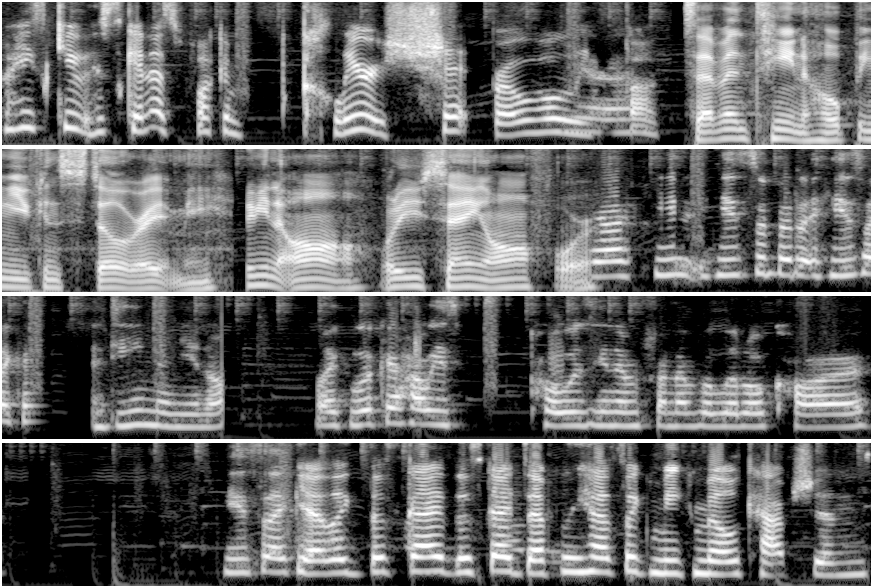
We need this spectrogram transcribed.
Oh, he's cute. His skin is fucking clear as shit, bro. Holy Yeah. fuck. 17, hoping you can still rate me. What do you mean all? What are you saying all for? Yeah, he, he's a bit. Of, he's like a demon, you know. Like, look at how he's posing in front of a little car. He's like, Yeah, like this guy. This guy definitely has like Meek Mill captions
